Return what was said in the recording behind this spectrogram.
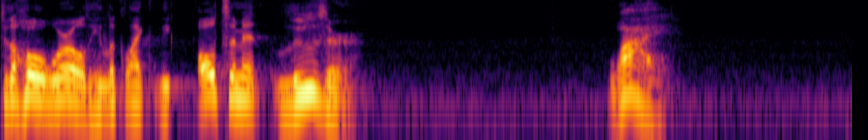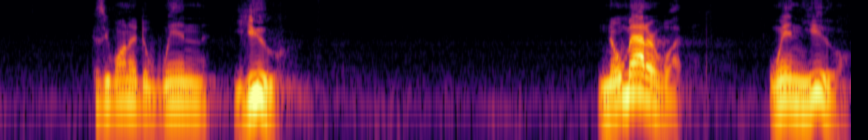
To the whole world, he looked like the ultimate loser. Why? Because he wanted to win you. No matter what, win you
